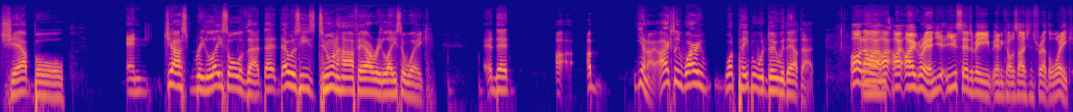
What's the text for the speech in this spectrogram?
shout ball and just release all of that. That that was his two and a half hour release a week, and that, I, I, you know, I actually worry what people would do without that. Oh no, I, Um, I, I agree. And you, you said to me in conversations throughout the week,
